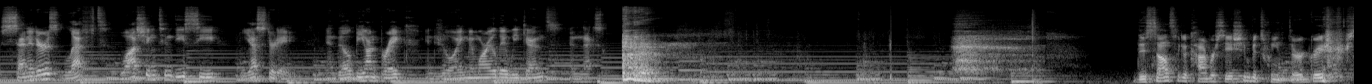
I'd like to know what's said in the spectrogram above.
Senators left Washington, D.C. yesterday, and they'll be on break enjoying Memorial Day weekend and next. This sounds like a conversation between third graders.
